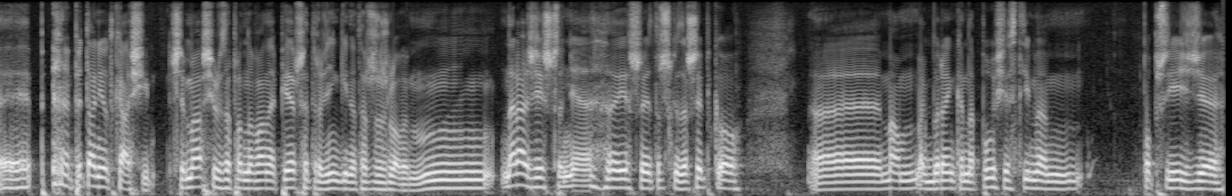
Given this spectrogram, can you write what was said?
E, Pytanie od Kasi. Czy masz już zaplanowane pierwsze treningi na torze żużlowym? Mm, Na razie jeszcze nie, jeszcze jest troszkę za szybko. E, Mam jakby rękę na pulsie z teamem po przyjeździe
